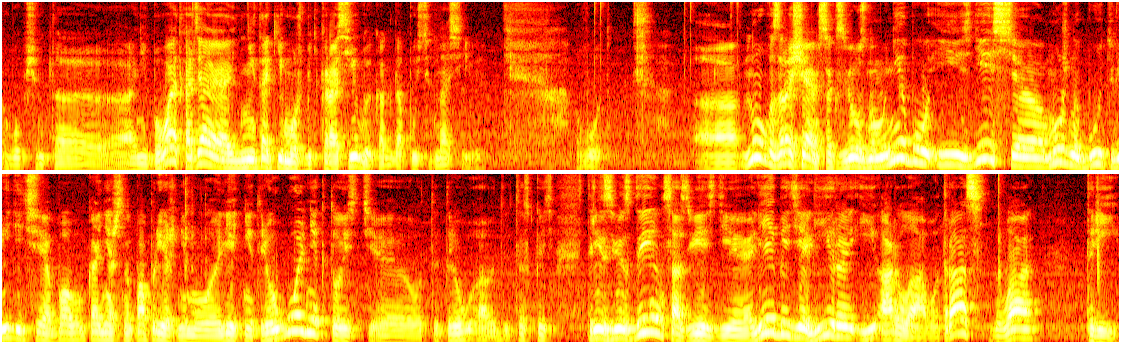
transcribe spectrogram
в общем-то, они бывают, хотя не такие, может быть, красивые, как, допустим, на севере. Вот. А, ну, возвращаемся к звездному небу, и здесь э, можно будет видеть, э, конечно, по-прежнему летний треугольник, то есть, э, вот, треу, так сказать, три звезды, созвездие Лебедя, Лиры и Орла. Вот раз, два, три.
